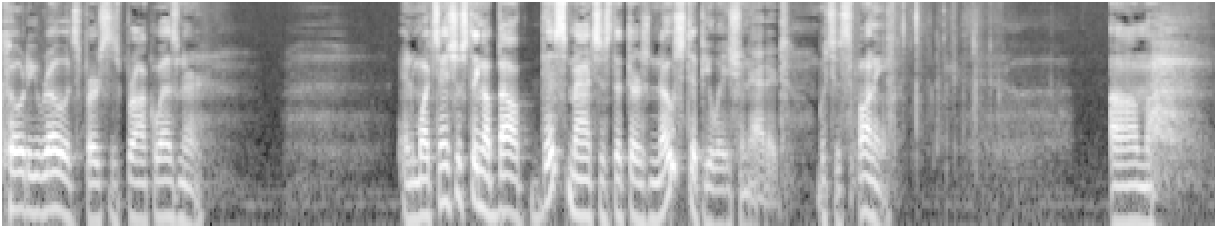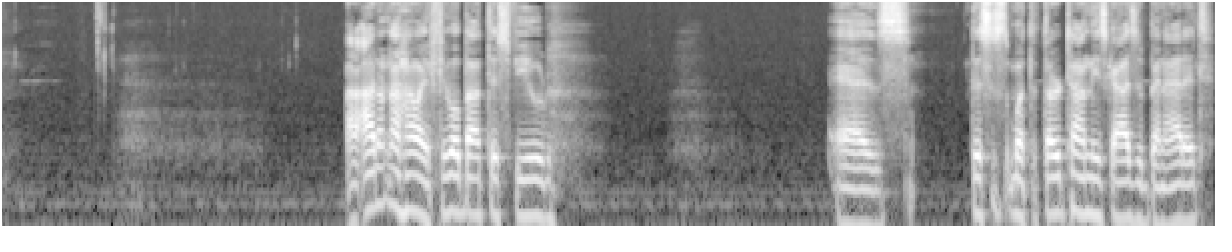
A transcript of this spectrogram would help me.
Cody Rhodes versus Brock Lesnar. And what's interesting about this match is that there's no stipulation added, which is funny. Um, I, I don't know how I feel about this feud. As this is what the third time these guys have been at it.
